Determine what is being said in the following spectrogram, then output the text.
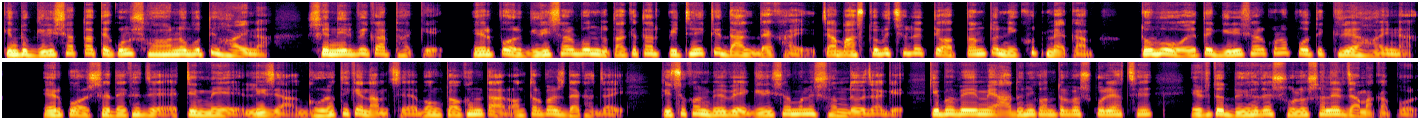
কিন্তু গিরিশার তাতে কোনো সহানুভূতি হয় না। সে নির্বিকার থাকে। এরপর গিরিশার বন্ধু তাকে তার পিঠে একটি দাগ দেখায়, যা বাস্তবে ছিল একটি অত্যন্ত নিখুঁত মেকআপ। তবুও এতে গিরিশার কোনো প্রতিক্রিয়া হয় না। এরপর সে দেখে যে একটি মেয়ে লিজা ঘোড়া থেকে নামছে এবং তখন তার অন্তর্বাস দেখা যায়। কিছুক্ষণ ভেবে গিরিশার মনে সন্দেহ জাগে, কীভাবে এই মেয়ে আধুনিক অন্তর্বাস পরে আছে? এটি তো দুই হাজার ষোলো সালের জামা কাপড়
